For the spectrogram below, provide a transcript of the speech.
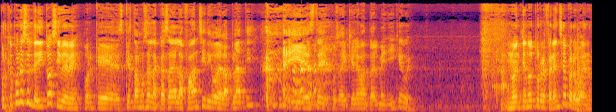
¿Por qué pones el dedito así, bebé? Porque es que estamos en la casa de la Fancy, digo, de la Plati. y este, pues hay que levantar el meñique, güey. No entiendo tu referencia, pero bueno.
